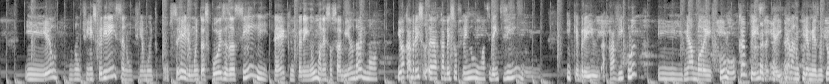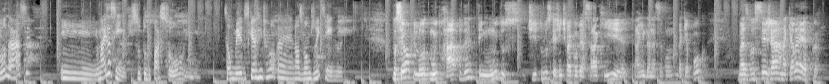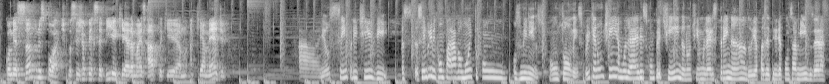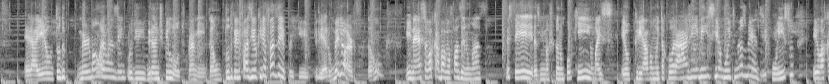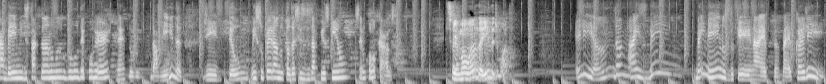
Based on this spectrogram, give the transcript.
E eu não tinha experiência, não tinha muito conselho, muitas coisas assim, e técnica nenhuma, né, só sabia andar de moto. E eu acabei, eu acabei sofrendo um acidentezinho e, quebrei a clavícula. E minha mãe ficou louca, pensa que aí que ela não queria mesmo que eu andasse. E, mas assim, isso tudo passou e são medos que a gente é, nós vamos vencendo, né? Você é uma piloto muito rápida, tem muitos títulos que a gente vai conversar aqui ainda nessa daqui a pouco. Mas você já naquela época, começando no esporte, você já percebia que era mais rápida que a, que a média? Ah, eu sempre tive eu sempre me comparava muito com os meninos, com os homens, porque não tinha mulheres competindo, não tinha mulheres treinando, ia fazer trilha com os amigos, era era eu, tudo, meu irmão era um exemplo de grande piloto para mim. Então, tudo que ele fazia eu queria fazer, porque ele era o melhor. Então, e nessa eu acabava fazendo umas besteiras, me machucando um pouquinho, mas eu criava muita coragem e vencia muito meus medos. E com isso eu acabei me destacando no, no decorrer né, do, da vida, de eu ir superando todos esses desafios que iam sendo colocados. Seu irmão anda ainda de moto? Ele anda, mas bem, bem menos do que na época. Na época ele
